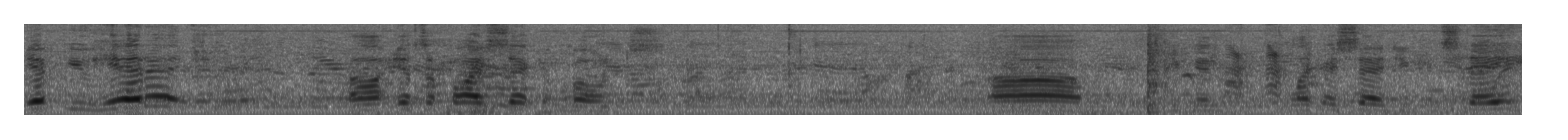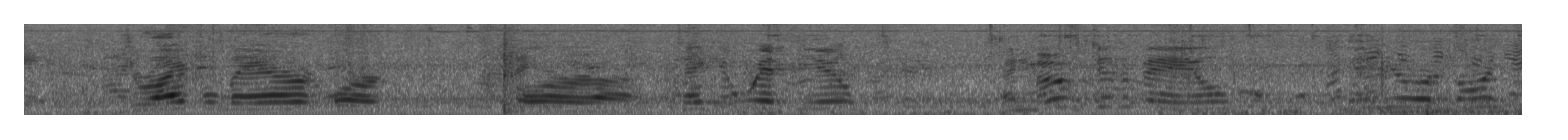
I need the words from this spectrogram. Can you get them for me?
if you hit it, uh, it's a five second bonus. Uh, you can, like I said, you can stay your rifle there or or uh, take it with you and move to the bale. And then you are going to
